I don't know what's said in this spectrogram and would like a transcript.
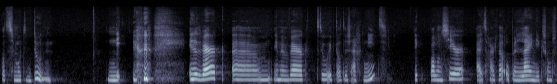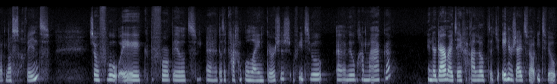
wat ze moeten doen? Nee. in het werk, um, in mijn werk doe ik dat dus eigenlijk niet. Ik balanceer uiteraard wel op een lijn die ik soms wat lastig vind. Zo voel ik bijvoorbeeld uh, dat ik graag een online cursus of iets wil uh, wil gaan maken. En er daarbij tegenaan loopt dat je enerzijds wel iets wil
